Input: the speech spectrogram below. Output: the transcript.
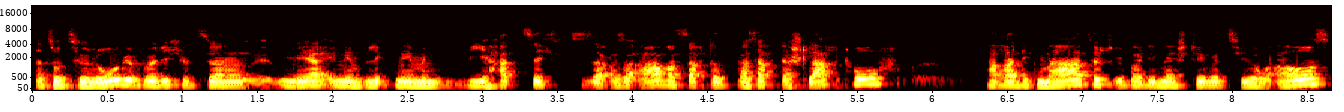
als Soziologe würde ich sozusagen mehr in den Blick nehmen, wie hat sich sozusagen, also A, was sagt, das, was sagt der Schlachthof paradigmatisch über die Mensch-Tier-Beziehung aus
